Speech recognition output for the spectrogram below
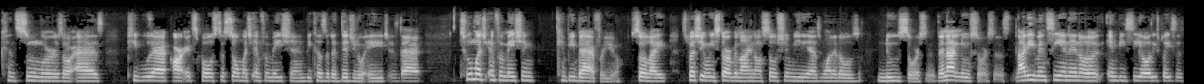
consumers or as people that are exposed to so much information because of the digital age is that too much information can be bad for you. So like especially when you start relying on social media as one of those news sources. They're not news sources. Not even CNN or NBC, all these places.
